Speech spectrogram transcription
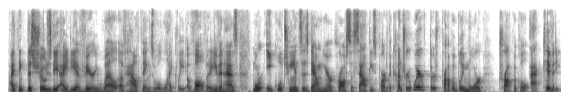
I think this shows the idea very well of how things will likely evolve. It even has more equal chances down here across the southeast part of the country where there's probably more tropical activity.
